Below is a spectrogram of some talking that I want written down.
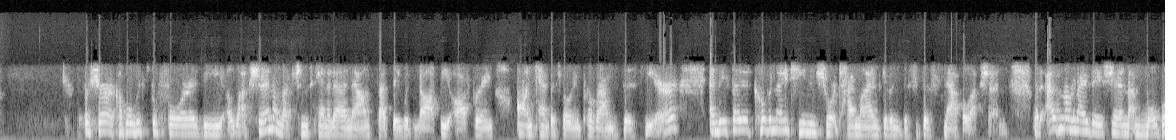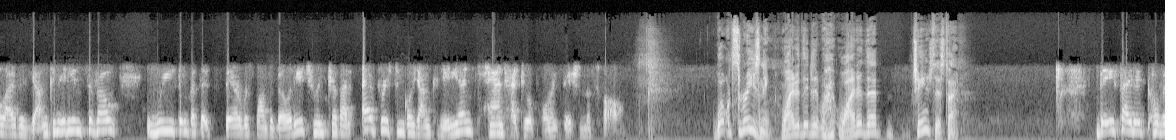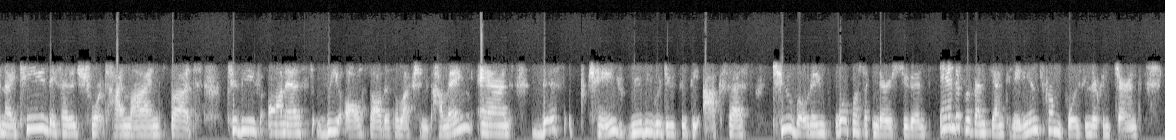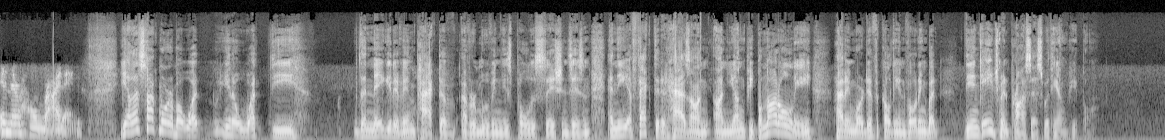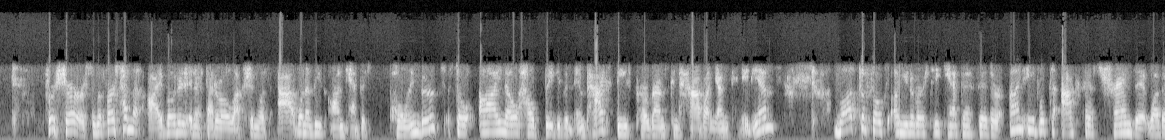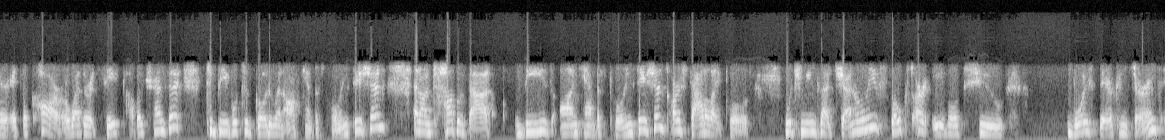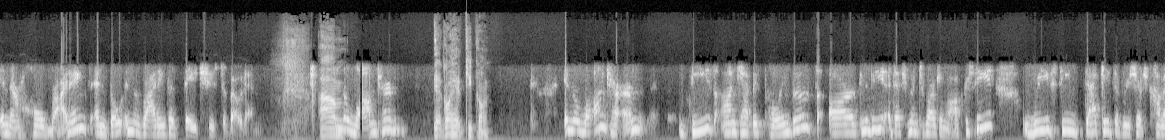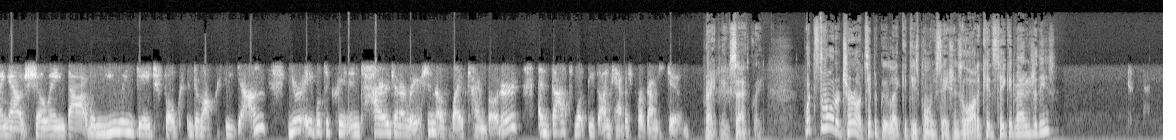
For sure. A couple weeks before the election, Elections Canada announced that they would not be offering on campus voting programs this year. And they cited COVID 19 in short timelines, given this is a snap election. But as an organization that mobilizes young Canadians to vote, we think that it's their responsibility to ensure that every single young Canadian can head to a polling station this fall. What's the reasoning? Why did they? Why did that change this time? They cited COVID 19, they cited short timelines, but to be honest, we all saw this election coming, and this change really reduces the access to voting for post secondary students and it prevents young Canadians from voicing their concerns in their home ridings. Yeah, let's talk more about what you know what the the negative impact of, of removing these polling stations is and, and the effect that it has on, on young people, not only having more difficulty in voting, but the engagement process with young people. For sure. So the first time that I voted in a federal election was at one of these on-campus polling booths, so I know how big of an impact these programs can have on young Canadians. Lots of folks on university campuses are unable to access transit, whether it's a car or whether it's safe public transit, to be able to go to an off campus polling station. And on top of that, these on campus polling stations are satellite polls, which means that generally folks are able to voice their concerns in their home ridings and vote in the ridings that they choose to vote in. Um, in the long term. Yeah, go ahead. Keep going. In the long term, these on campus polling booths are going to be a detriment to our democracy. We've seen decades of research coming out showing that when you engage folks in democracy young, you're able to create an entire generation of lifetime voters, and that's what these on campus programs do. Right, exactly. What's the voter turnout typically like at these polling stations? A lot of kids take advantage of these?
